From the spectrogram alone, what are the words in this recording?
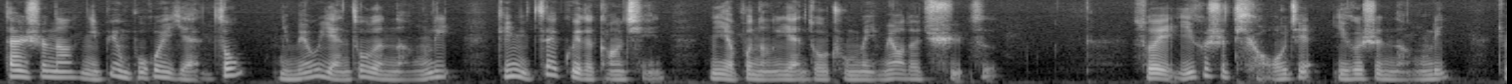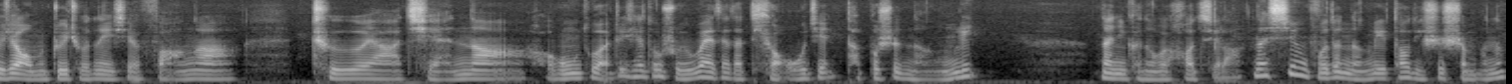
但是呢，你并不会演奏，你没有演奏的能力，给你再贵的钢琴，你也不能演奏出美妙的曲子。所以，一个是条件，一个是能力。就像我们追求的那些房啊、车呀、钱呐、好工作啊，这些都属于外在的条件，它不是能力。那你可能会好奇了，那幸福的能力到底是什么呢？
